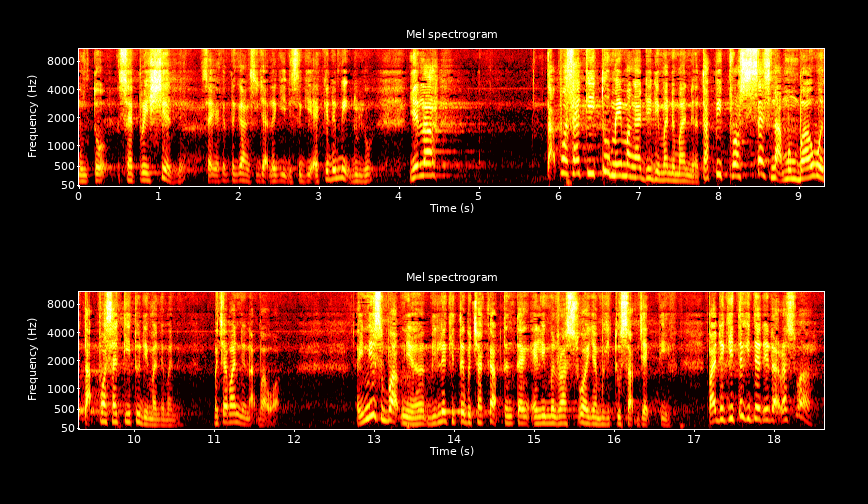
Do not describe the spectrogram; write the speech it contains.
untuk separation saya akan tegang sejak lagi di segi akademik dulu ialah tak puas hati itu memang ada di mana-mana. Tapi proses nak membawa tak puas hati itu di mana-mana. Macam mana nak bawa? Ini sebabnya bila kita bercakap tentang elemen rasuah yang begitu subjektif. Pada kita, kita tidak rasuah.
